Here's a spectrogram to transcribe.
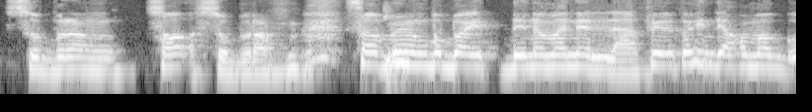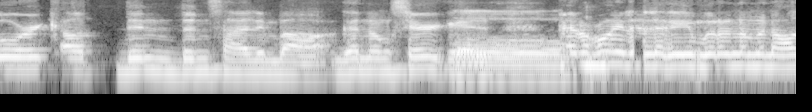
sobrang, so, sobrang, sobrang babait din naman nila. Feel ko hindi ako mag-workout din dun sa, halimbawa, ganong circle. Oo. Pero kung ilalagay mo rin naman ako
